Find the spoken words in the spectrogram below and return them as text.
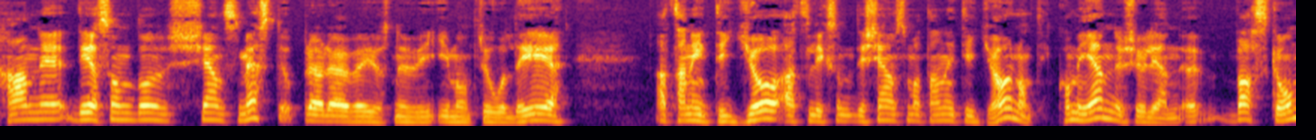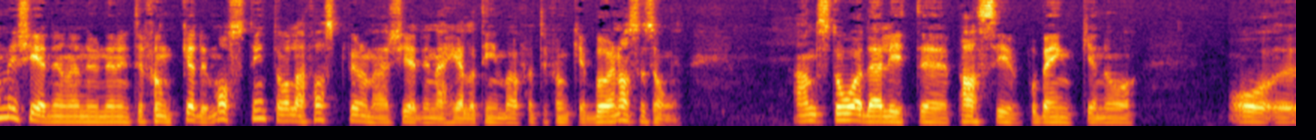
Han är, det som de känns mest upprörda över just nu i, Montreal det är att han inte gör, att liksom, det känns som att han inte gör någonting. Kom igen nu Julian, eh, vaska om i kedjorna nu när det inte funkar. Du måste inte hålla fast vid de här kedjorna hela tiden bara för att det funkar i början av säsongen. Han står där lite passiv på bänken och, och eh,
